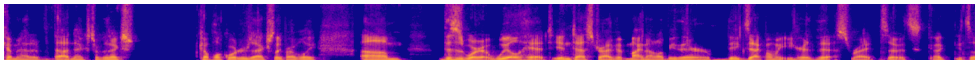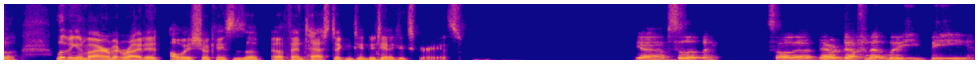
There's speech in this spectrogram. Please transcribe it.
coming out of that next over the next couple of quarters, actually, probably. Um, this is where it will hit in test drive. It might not all be there the exact moment you hear this, right? So it's a, it's a living environment, right? It always showcases a, a fantastic Nutanix experience. Yeah, absolutely. So uh, there will definitely be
